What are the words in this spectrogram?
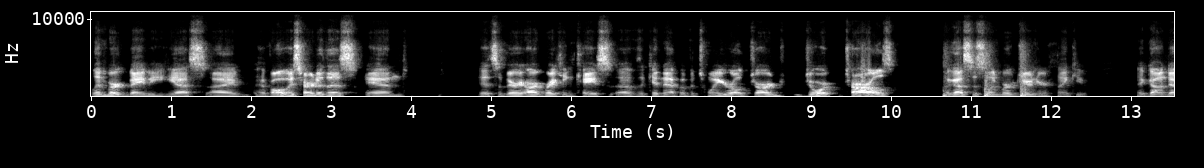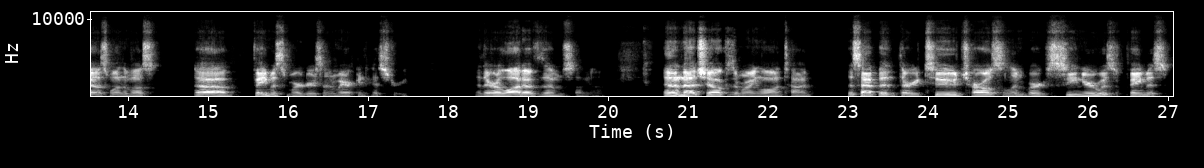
Lindbergh baby. Yes, I have always heard of this, and it's a very heartbreaking case of the kidnap of a 20 year old Charles Augustus Lindbergh Jr. Thank you. It gone down as one of the most uh, famous murders in American history, and there are a lot of them. So, you know, in a nutshell, because I'm running low on time, this happened in 32. Charles Lindbergh Sr. was a famous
